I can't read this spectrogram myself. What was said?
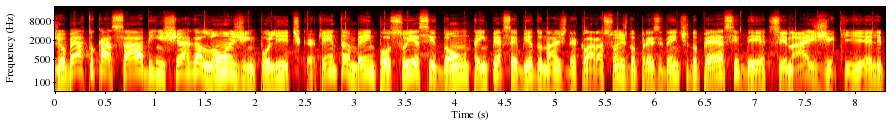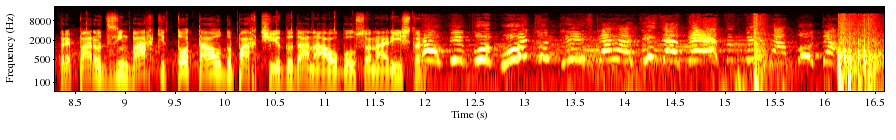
Gilberto Kassab enxerga longe em política. Quem também possui esse dom tem percebido nas declarações do presidente do PSD sinais de que ele prepara o desembarque total do partido da nau bolsonarista. Eu fico muito triste, cara, desaberto, filho da puta!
